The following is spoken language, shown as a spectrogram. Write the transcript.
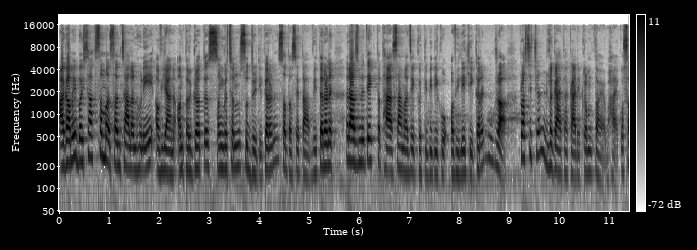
आगामी वैशाखसम्म सञ्चालन हुने अभियान अन्तर्गत संगठन सुदृढीकरण सदस्यता वितरण राजनैतिक तथा सामाजिक गतिविधिको अभिलेखीकरण र प्रशिक्षण लगायतका कार्यक्रम तय भएको छ।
